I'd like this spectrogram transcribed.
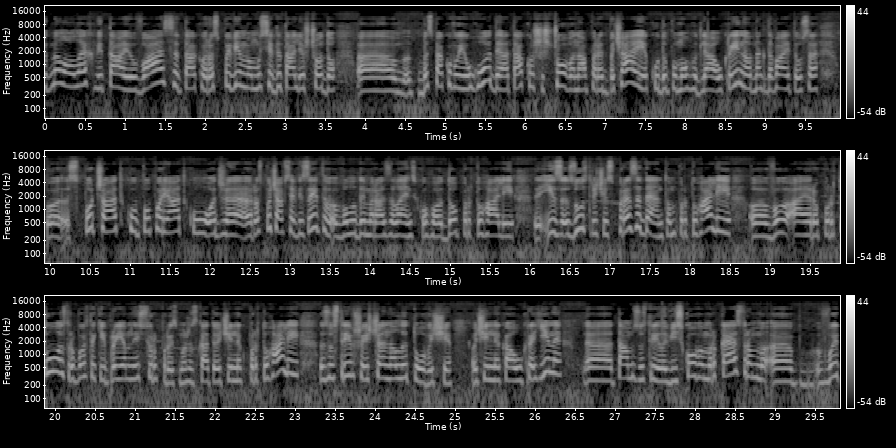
Людмила Олег, вітаю вас. Так розповім вам усі деталі щодо е, безпекової угоди, а також що вона передбачає, яку допомогу для України. Однак давайте усе е, спочатку по порядку. Отже, розпочався візит Володимира Зеленського до Португалії із зустрічі з президентом Португалії е, в аеропорту. Зробив такий приємний сюрприз, можна сказати, очільник Португалії, зустрівши ще на литовищі очільника України. Е, Там зустріли військовим оркестром. е,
